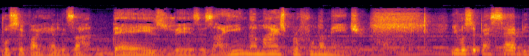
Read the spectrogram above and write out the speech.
você vai realizar dez vezes ainda mais profundamente. E você percebe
